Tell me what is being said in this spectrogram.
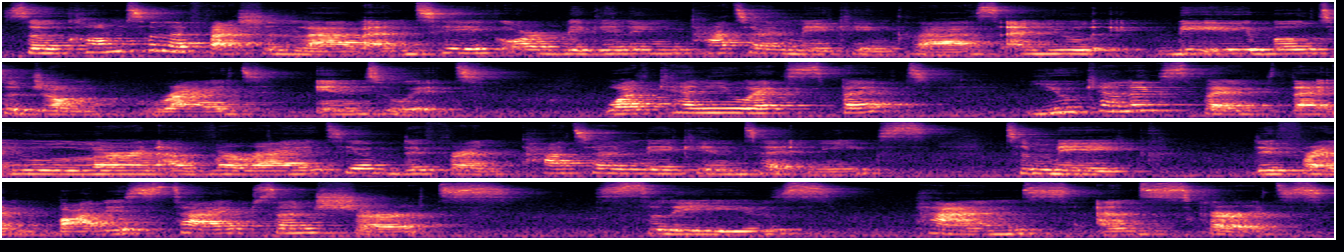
So come to the Fashion Lab and take our beginning pattern making class and you'll be able to jump right into it. What can you expect? You can expect that you'll learn a variety of different pattern making techniques to make different bodice types and shirts, sleeves, pants and skirts,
